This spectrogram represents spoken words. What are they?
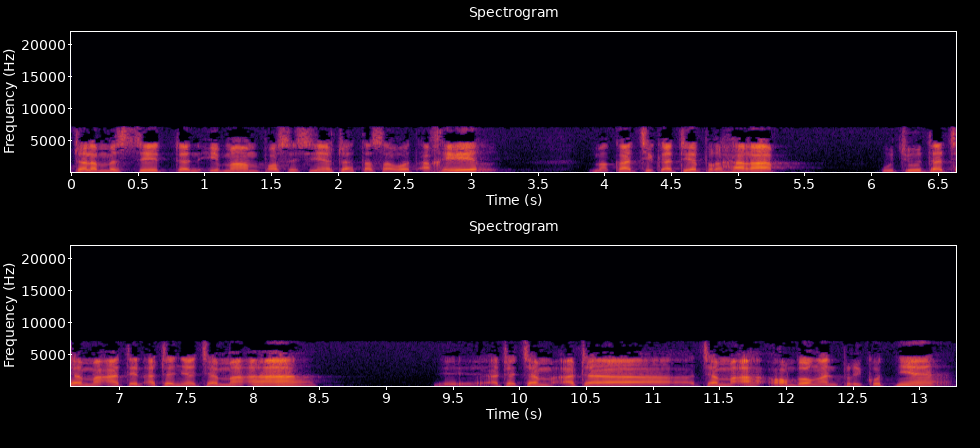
dalam masjid dan imam posisinya sudah tasawuf akhir, maka jika dia berharap wujud jamaatin adanya jamaah, ya, ada jam ada jamaah rombongan berikutnya,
